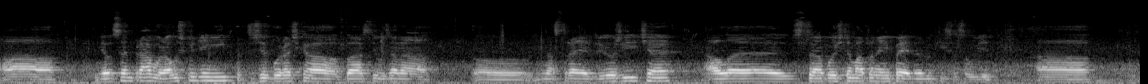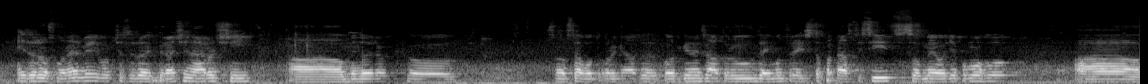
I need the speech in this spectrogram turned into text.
A měl jsem právo na uškodění, protože boračka byla vlastně uznaná uh, na straně druhého řidiče, ale strana pojištěma to není úplně jednoduchý se soudit. A je to dost nervy, občas je to i finančně náročný. A minulý rok uh, jsem dostal od organizátor- organizátorů Diamond Race 115 tisíc, co mi hodně pomohlo a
